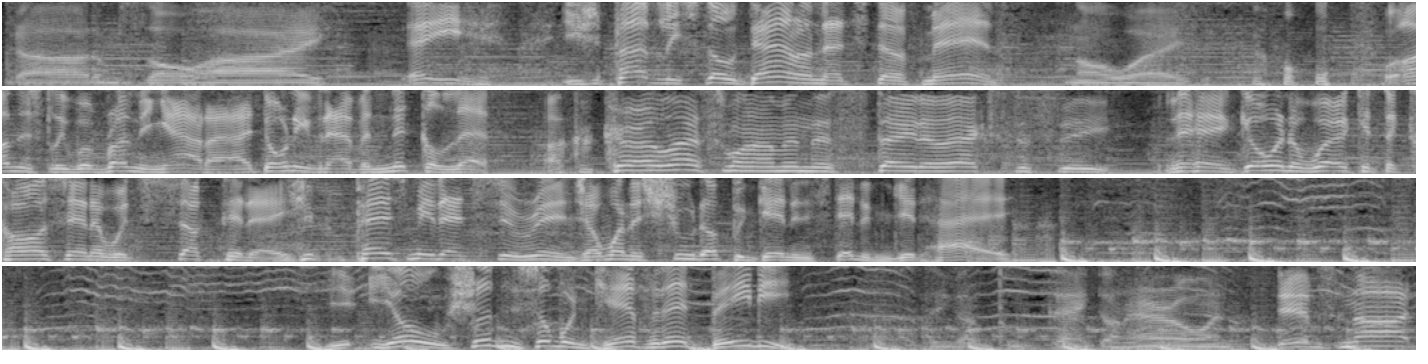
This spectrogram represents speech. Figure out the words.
God, I'm so high. Hey, you should probably slow down on that stuff, man. No way. well, honestly, we're running out. I, I don't even have a nickel left. I could care less when I'm in this state of ecstasy. Man, going to work at the call center would suck today. Pass me that syringe. I want to shoot up again instead and get high. Y- yo, shouldn't someone care for that baby? I think I'm too tanked on heroin. Dibs not.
